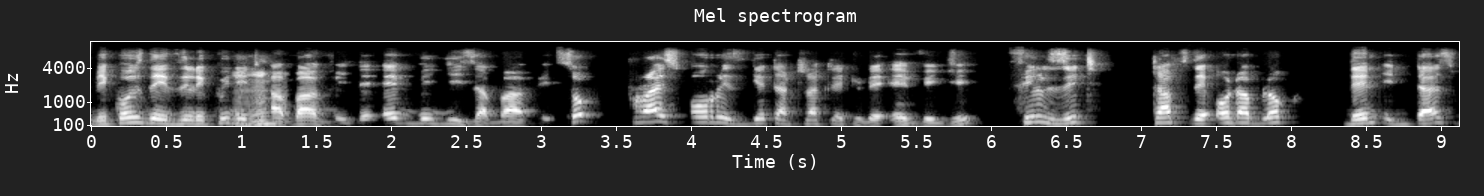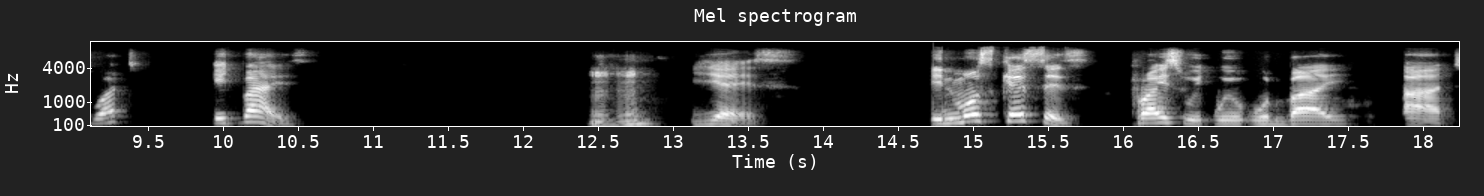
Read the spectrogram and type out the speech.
because there is liquidity Mhm. above it. The fvg is above it. So price always get attracted to the FVG, fills it, taps the order block, then it does what? It buys. Mm-hmm. Yes. In most cases, price we, we would buy at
